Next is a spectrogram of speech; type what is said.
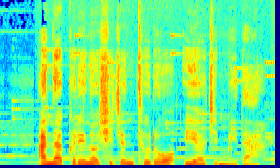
아나크리노 시즌2로 이어집니다.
